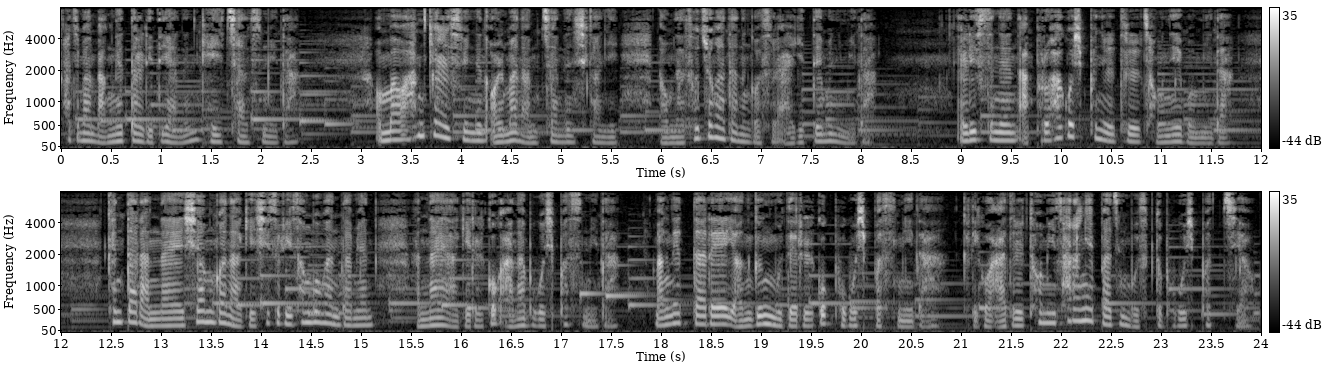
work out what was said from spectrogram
하지만 막내딸 리디아는 개의치 않습니다. 엄마와 함께 할 수 있는 얼마 남지 않는 시간이 너무나 소중하다는 것을 알기 때문입니다. 앨리스는 앞으로 하고 싶은 일들을 정리해 봅니다. 큰딸 안나의 시험관 아기 시술이 성공한다면 안나의 아기를 꼭 안아보고 싶었습니다. 막내딸의 연극 무대를 꼭 보고 싶었습니다. 그리고 아들 톰이 사랑에 빠진 모습도 보고 싶었지요.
